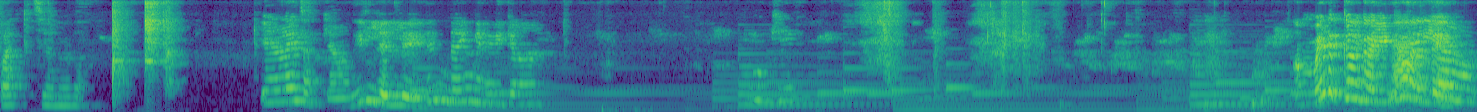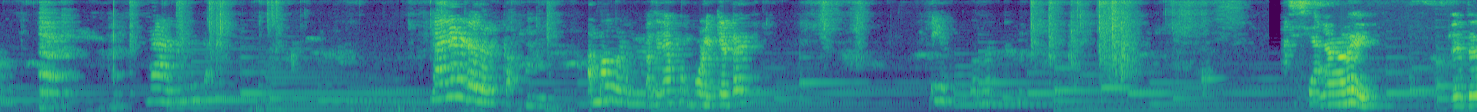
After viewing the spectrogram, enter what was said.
പച്ചമുളക്. ഇളയ ചക്കണം ഇല്ലല്ലേ? ഇതെന്താ ഇങ്ങനെ ഇരിക്കണം? അമ്മ എടുക്കാൻ കൈയിട്ട് ഇവിടെ അത് ഞാൻ പൊളിക്കട്ടെ? ഞങ്ങളേ ഇത്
